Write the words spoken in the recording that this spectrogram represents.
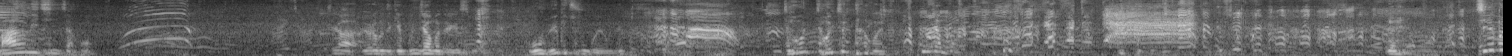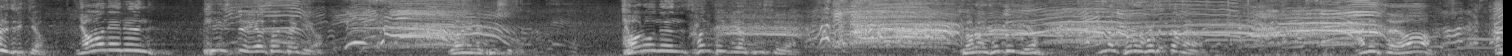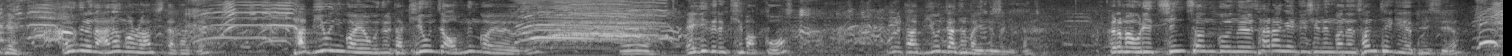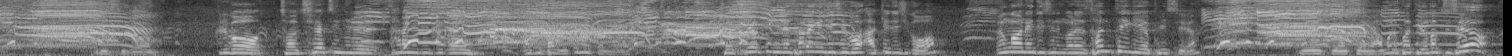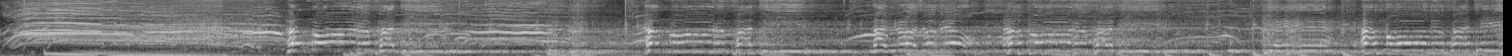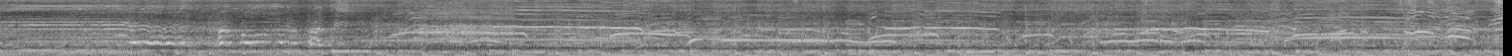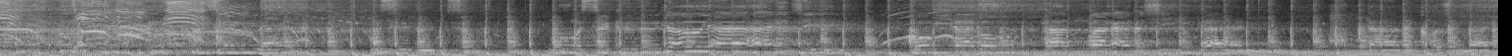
마음이 진짜고. 제가 여러분들께 문제 한번 드리겠습니다. 오, 왜 이렇게 추운 거예요, 근데? 저, 저 춥다고요. 혼잣말. 네. 질문을 드릴게요. 연애는 필수예요, 선택이에요? 연애는 필수고. 결혼은 선택이에요, 필수예요? 결혼 선택이에요? 누가 결혼하셨잖아요. 안 했어요? 오케이. 오늘은 안 한 걸로 합시다, 다들. 다 미혼인 거예요, 오늘. 다 기혼자 없는 거예요, 여기. 네. 애기들은 귀 막고. 오늘 다 미혼자들만 있는 거니까. 그러면 우리 진천군을 사랑해 주시는 거는 선택이에요, 필수예요? 필수고. 그리고 저 취혁진이를 사랑해 주시고 아직 말안 끝났잖아요. 저 취혁진이를 사랑해 주시고 아껴 주시고 응원해 주시는 거는 선택이에요, 필수예요? 필수. 오케이. 아모르 파티 음악 주세요. 아모르 파티. 아모르 파티. 나 일어나셔도 돼요. 아모르 없다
